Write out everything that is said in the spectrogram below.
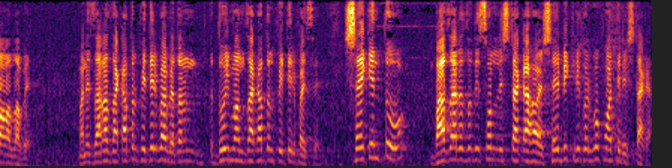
পাওয়া যাবে। মানে যারা জাকাতুল ফিতির পাবে, ধরেন দুই মন জাকাতুল ফিতির পাইছে, সে কিন্তু বাজারে যদি চল্লিশ টাকা হয়, সে বিক্রি করব পঁয়ত্রিশ টাকা।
